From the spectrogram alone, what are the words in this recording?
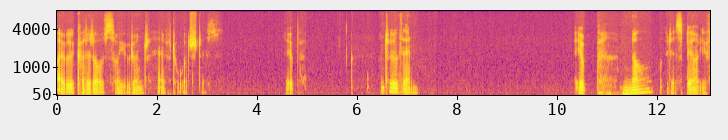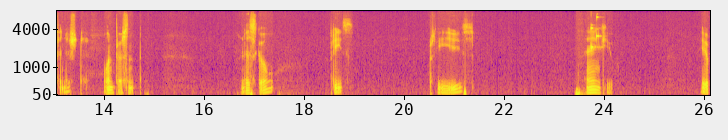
I will cut it out so you don't have to watch this. Yep. Until then. Yep, now it is barely finished. One person. Let's go. Please. Please. Thank you. Yep,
